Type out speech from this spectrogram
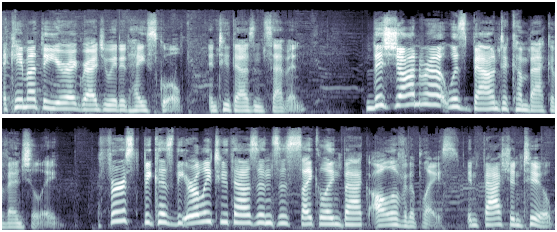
It came out the year I graduated high school in 2007. This genre was bound to come back eventually. First, because the early 2000s is cycling back all over the place. In fashion, too.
